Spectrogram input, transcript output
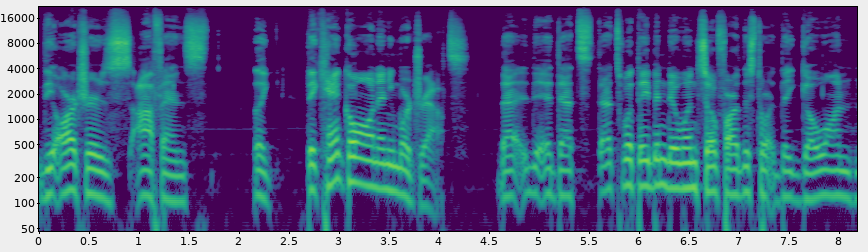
the Archers offense, like they can't go on any more droughts. That that's that's what they've been doing so far this tour. They go on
